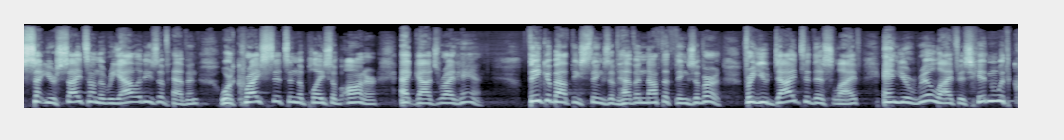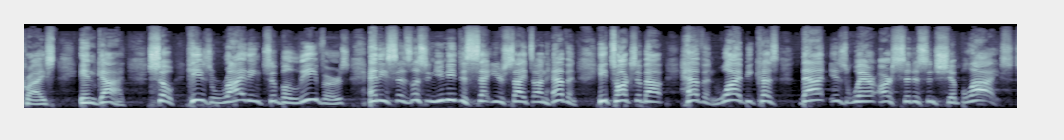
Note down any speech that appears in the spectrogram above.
set your sights on the realities of heaven, where Christ sits in the place of honor at God's right hand. Think about these things of heaven, not the things of earth. For you died to this life, and your real life is hidden with Christ in God. So he's writing to believers, and he says, Listen, you need to set your sights on heaven. He talks about heaven. Why? Because that is where our citizenship lies.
